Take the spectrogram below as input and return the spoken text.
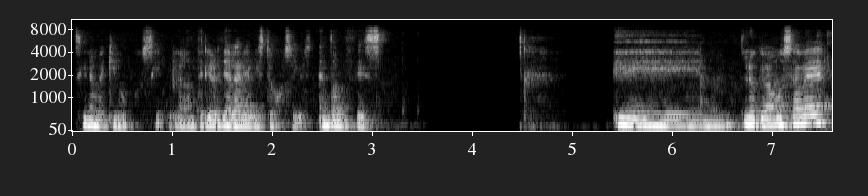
Si no me equivoco, sí, porque la anterior ya la había visto José Luis. Entonces, eh, lo que vamos a ver,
